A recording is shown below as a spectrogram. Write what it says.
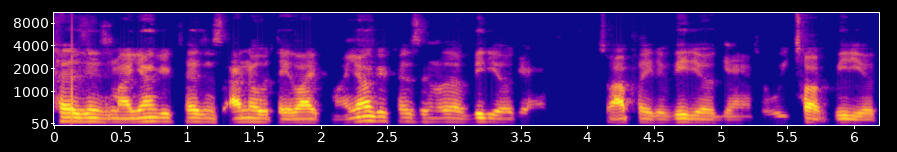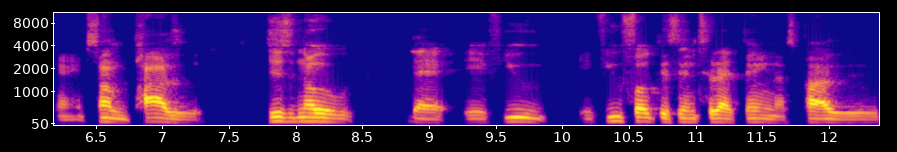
cousins, my younger cousins, I know what they like. My younger cousin love video games, so I play the video games or we talk video games, something positive just know that if you if you focus into that thing that's positive,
